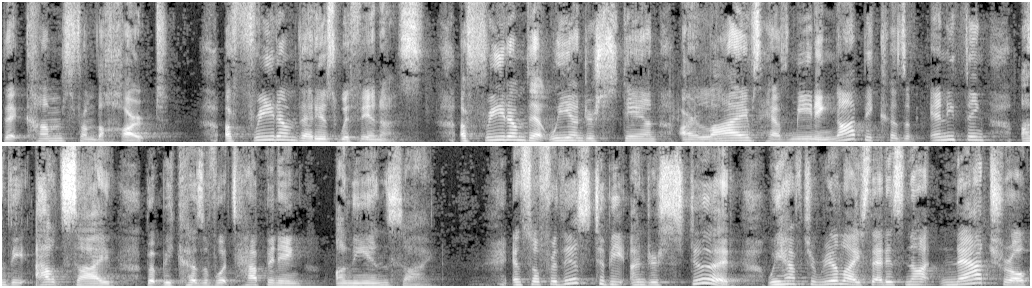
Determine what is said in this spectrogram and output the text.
that comes from the heart, a freedom that is within us, a freedom that we understand our lives have meaning, not because of anything on the outside, but because of what's happening on the inside. And so, for this to be understood, we have to realize that it's not natural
